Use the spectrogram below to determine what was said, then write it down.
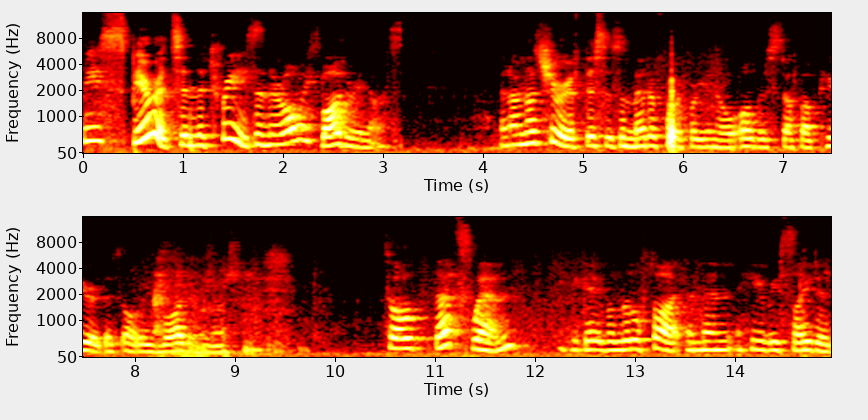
these spirits in the trees, and they're always bothering us. And I'm not sure if this is a metaphor for, you know, all this stuff up here that's always bothering us. So that's when he gave a little thought, and then he recited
